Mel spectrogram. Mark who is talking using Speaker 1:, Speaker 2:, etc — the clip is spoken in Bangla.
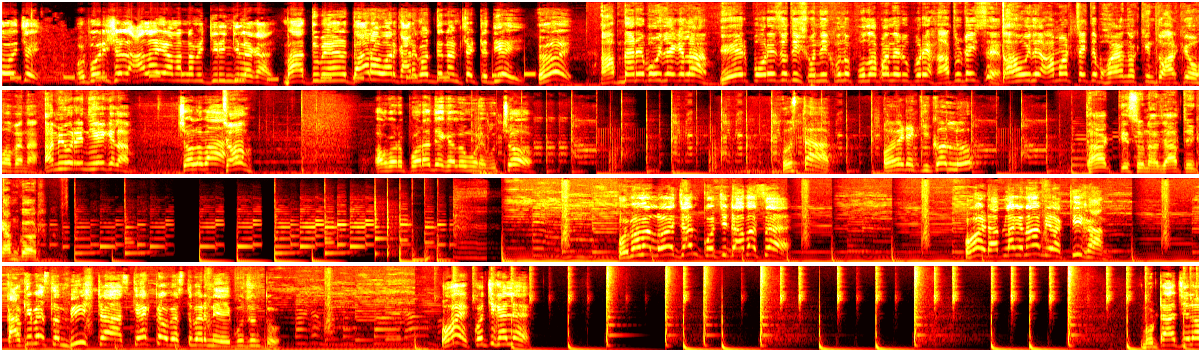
Speaker 1: হয়েছে হয়েছে। ওই বরিশাল আলাই আমার নামে গিরিঙ্গি লাগায়। বা তুমি এখানে দাঁড়াও আর ঘর করতে নাম চারটে দিয়েই। ওই
Speaker 2: আপনারে বইলে গেলাম। এরপরে যদি শুনি কোনো পোলাপানের উপরে হাত উঠাইছে তাহলে আমার চাইতে ভয়ানক কিন্তু আর কেউ হবে না। আমি ওরে নিয়ে গেলাম।
Speaker 1: চলো বা।
Speaker 2: চল।
Speaker 1: অগর পরে দেখাল মনে বুঝছ?
Speaker 3: ওস্তাদ ও এটা কি করল?
Speaker 4: থাক কিছু না যা তুই কাম কর।
Speaker 1: ওই বাবা লয়ে যান, কচি ডাব আছে। ওই ডাব লাগে না মিয়া কি খান? কালকে বেচলাম বিশটা, আজকে একটাও বেচতে পারিনি, এই পর্যন্ত ওই, কচি খাইলে। ভুট্টা ছিল।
